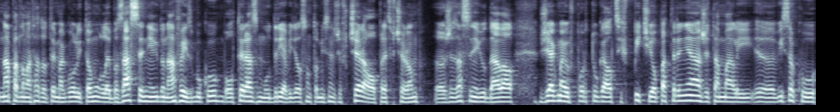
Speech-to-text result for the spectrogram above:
napadla ma táto téma kvôli tomu, lebo zase niekto na Facebooku bol teraz múdry a videl som to myslím, že včera alebo predvčerom, e, že zase niekto dával, že ak majú v Portugálci v piči opatrenia, že tam mali e, vysokú,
